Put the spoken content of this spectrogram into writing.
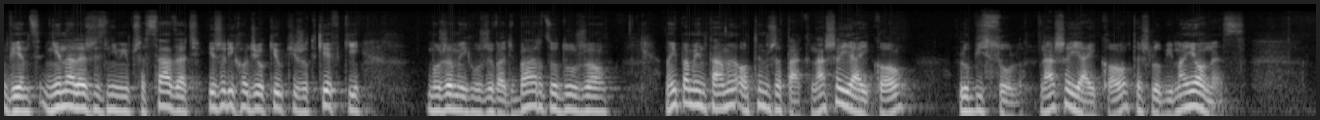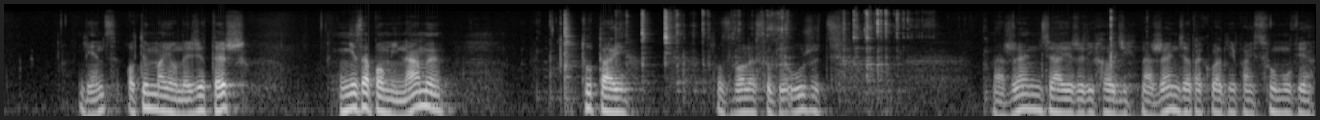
więc nie należy z nimi przesadzać. Jeżeli chodzi o kiełki rzodkiewki, Możemy ich używać bardzo dużo. No i pamiętamy o tym, że tak, nasze jajko lubi sól. Nasze jajko też lubi majonez. Więc o tym majonezie też nie zapominamy. Tutaj pozwolę sobie użyć narzędzia, jeżeli chodzi narzędzia, tak ładnie Państwu mówię.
